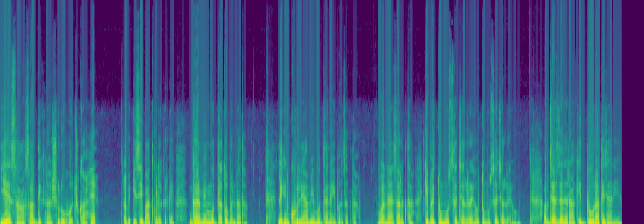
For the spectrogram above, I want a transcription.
ये साफ़ साफ़ दिखना शुरू हो चुका है। अब इसी बात को लेकर के घर में मुद्दा तो बनना था, लेकिन खुलेआम ये मुद्दा नहीं बन सकता। वरना ऐसा लगता कि भाई तुम मुझसे जल रहे हो, तुम मुझसे जल रहे हो। अब जैसे जैसे राखी दूर आती जा रही है।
